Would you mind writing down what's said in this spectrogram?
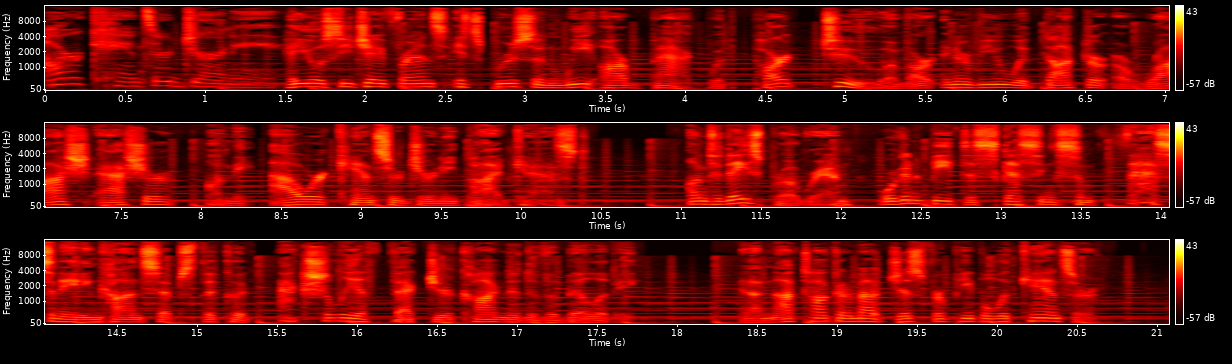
Our Cancer Journey. Hey, OCJ friends, it's Bruce, and we are back with part two of our interview with Dr. Arash Asher on the Our Cancer Journey podcast. On today's program, we're going to be discussing some fascinating concepts that could actually affect your cognitive ability. And I'm not talking about just for people with cancer,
